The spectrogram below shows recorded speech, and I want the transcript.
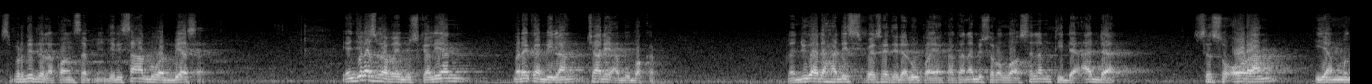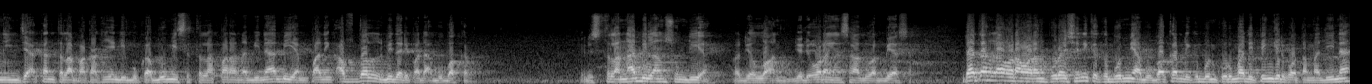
Seperti itulah konsepnya. Jadi sangat luar biasa. Yang jelas Bapak Ibu sekalian, mereka bilang cari Abu Bakar. Dan juga ada hadis supaya saya tidak lupa ya, kata Nabi SAW tidak ada seseorang yang menginjakkan telapak kakinya di muka bumi setelah para nabi-nabi yang paling afdal lebih daripada Abu Bakar. Jadi setelah Nabi langsung dia radhiyallahu anhu. Jadi orang yang sangat luar biasa. Datanglah orang-orang Quraisy ini ke kebunnya Abu Bakar di kebun kurma di pinggir kota Madinah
